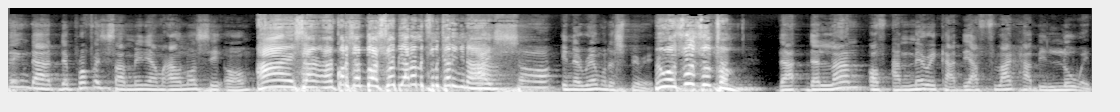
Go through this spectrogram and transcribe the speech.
think that the prophecies are many. I will not say all. ae sɛ nkɔmhyɛ dɔɔsoɔ biara metumi ka ne I saw in the realm of the spirit mewɔ sunsum fam that the land of America, their flag have been lowered.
